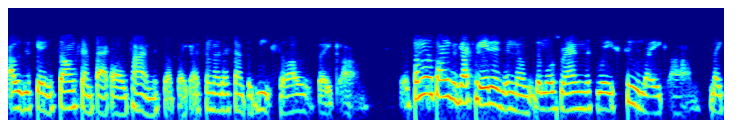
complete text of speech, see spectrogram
I was just getting songs sent back all the time and stuff. Like as soon as I sent the beat, so I was like, um, some of the songs that got created in the the most randomest ways too. Like um, like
